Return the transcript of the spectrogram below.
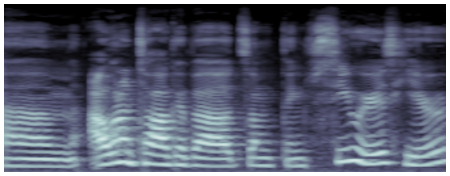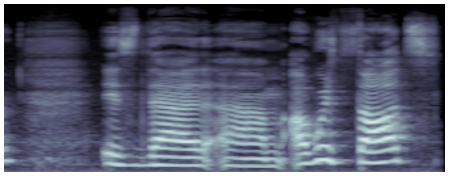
um, I want to talk about something serious here is that um, our thoughts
